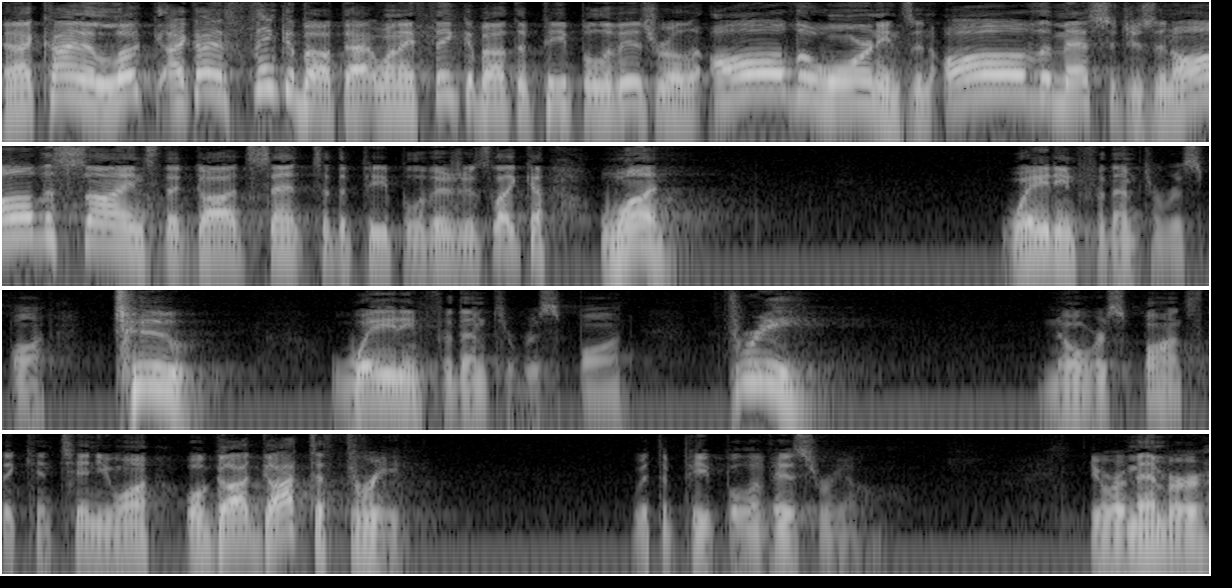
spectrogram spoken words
And I kind of look, I kind of think about that when I think about the people of Israel and all the warnings and all the messages and all the signs that God sent to the people of Israel. It's like a, one, waiting for them to respond. Two, waiting for them to respond. Three, no response. They continue on. Well, God got to three with the people of Israel. You'll remember,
